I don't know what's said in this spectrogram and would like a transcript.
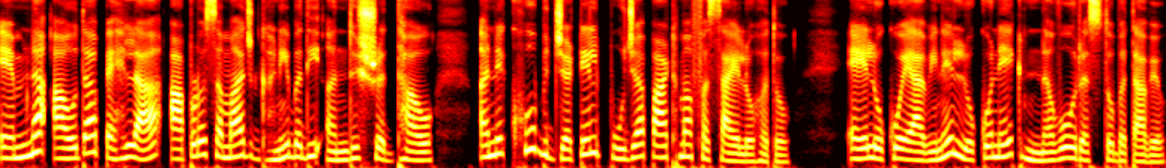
એમના આવતા પહેલાં આપણો સમાજ ઘણી બધી અંધશ્રદ્ધાઓ અને ખૂબ જટિલ પૂજાપાઠમાં ફસાયેલો હતો. એ લોકોએ આવીને લોકોને એક નવો રસ્તો બતાવ્યો.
